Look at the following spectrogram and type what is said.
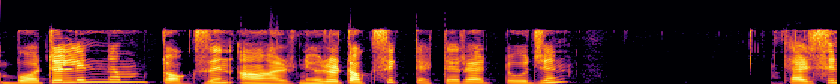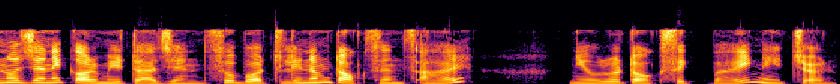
Botulinum toxin are neurotoxic, teratogene, carcinogenic or mutagen. So botulinum toxins are neurotoxic by nature.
